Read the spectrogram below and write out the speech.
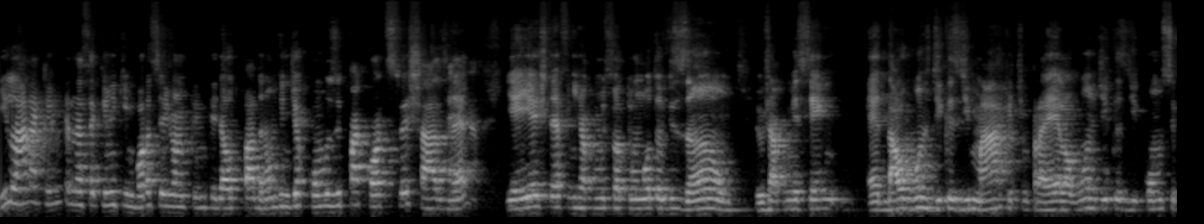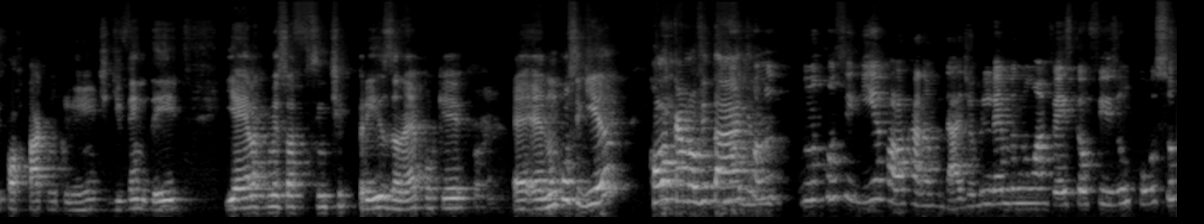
E lá na clínica, nessa clínica, embora seja uma clínica de alto padrão, vendia combos e pacotes fechados, né? É. E aí a Stephanie já começou a ter uma outra visão, eu já comecei a é, dar algumas dicas de marketing para ela, algumas dicas de como se portar com o cliente, de vender. E aí ela começou a se sentir presa, né? Porque é, é não conseguia colocar novidade. Não, não conseguia colocar novidade. Eu me lembro numa vez que eu fiz um curso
